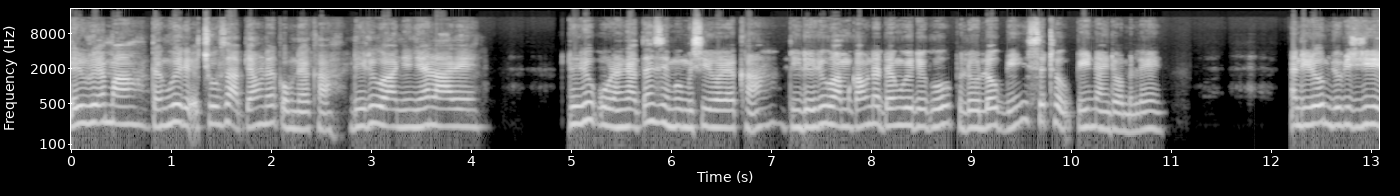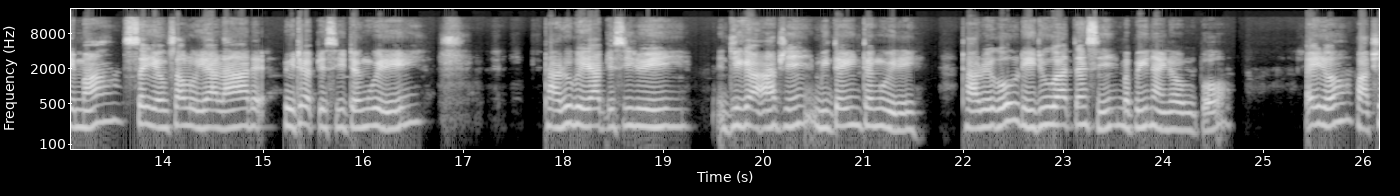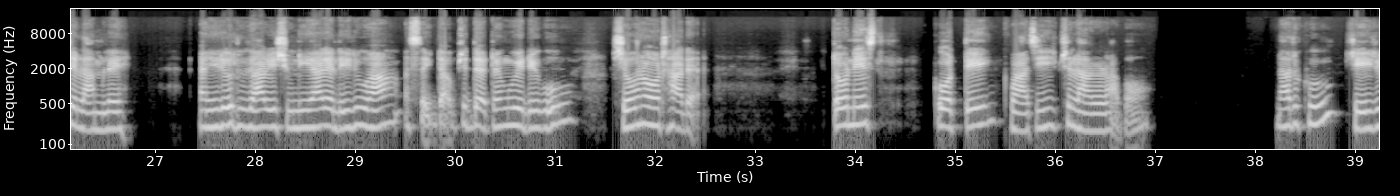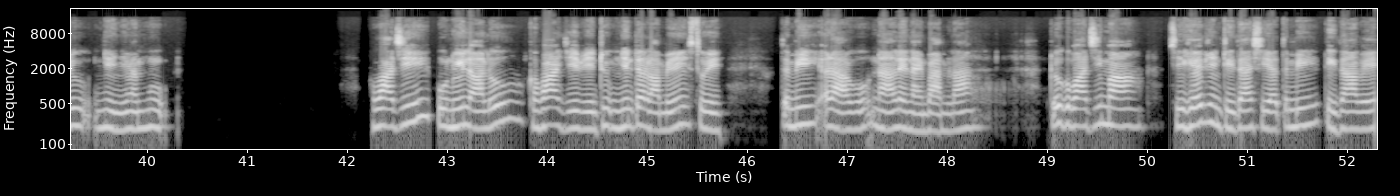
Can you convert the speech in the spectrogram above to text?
လေလူထဲမှာဓာတ်ငွေ့တွေအချိုးအဆပြောင်းလဲကုန်တဲ့အခါလေလူဟာညဉ့်ညမ်းလာတယ်လေလူကိုယ်တိုင်ကတန့်စင်မှုမရှိတော့တဲ့အခါဒီလေလူဟာမကောင်းတဲ့ဓာတ်ငွေ့တွေကိုဘယ်လိုလုပ်ပြီးစစ်ထုတ်ပေးနိုင်တော့မလဲအန်ဒီတို့မျိုးပကြီးတွေမှာစက်ယုံဆောက်လို့ရလားတဲ့ဘေးထက်ပစ္စည်းဓာတ်ငွေ့တွေဓာတုဗေဒပစ္စည်းတွေအဓိကအားဖြင့်မိသိန်းတက်ငွေတွေဒါတွေကိုလေတူကတန့်စင်မပေးနိုင်တော့ဘူးပေါ့အဲ့တော့ဘာဖြစ်လာမလဲ အဲဒီတို့လူသားတွေရှူနေရတဲ့လေတူဟာအစိတ်တောက်ဖြစ်တဲ့တက်ငွေတွေကိုရောနှောထားတဲ့တိုနစ်ကိုတေကဘာကြီးဖြစ်လာတော့တာပေါ့နောက်တစ်ခုရေရုညဉ့်ညမ်းမှုကဘာကြီးပူနွေးလာလို့ကဘာရေပြင်ထုမြင့်တက်လာမယ်ဆိုရင်သမီးအဲ့ဒါကိုနားလည်နိုင်ပါမလားတို့ကဘာကြီးမှာရေခဲပြင်ဒေသရှိရသမီးဒေသပဲ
